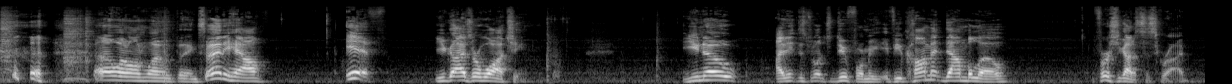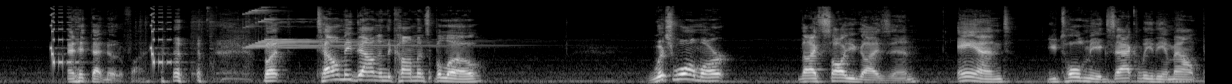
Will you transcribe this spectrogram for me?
I went on my own thing. So anyhow, if you guys are watching, you know I think this is what you do for me. If you comment down below, first you got to subscribe and hit that notify. but tell me down in the comments below which Walmart that I saw you guys in, and you told me exactly the amount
